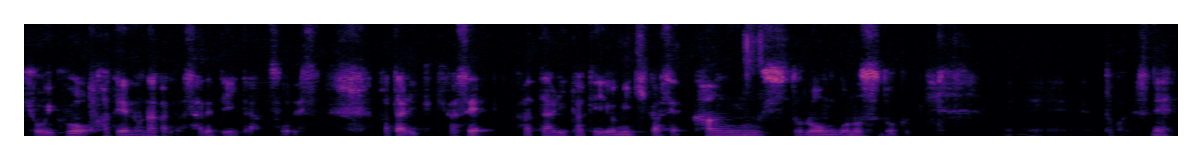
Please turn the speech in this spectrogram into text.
教育を家庭の中ではされていたそうです。語り聞かせ、語りかけ読み聞かせ、漢詩と論語の素読、えー、とかですね、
